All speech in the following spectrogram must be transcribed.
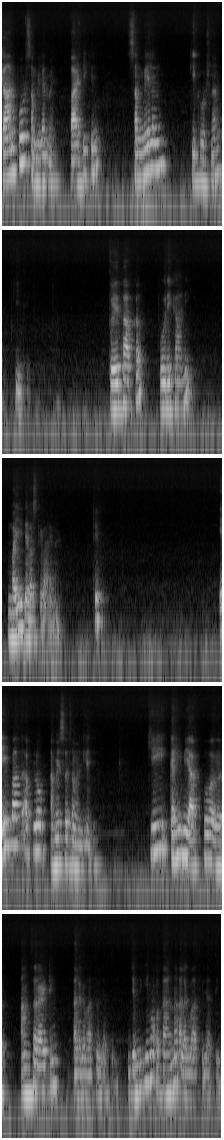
कानपुर सम्मेलन में पार्टी के सम्मेलन की घोषणा की थी। तो ये था आपका पूरी कहानी मई दिवस के बारे में, ठीक? एक बात आप लोग हमेशा समझ लीजिए कि कहीं भी आपको अगर आंसर राइटिंग अलग बात हो जाती है, ज़िंदगी में उतारना अलग बात हो जाती है।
